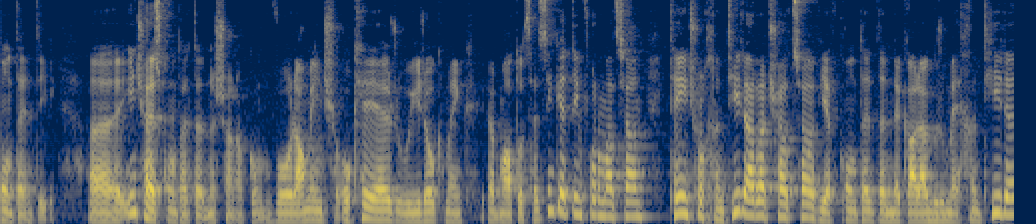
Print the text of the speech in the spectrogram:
կոնտենտի։ Ինչ է այս կոնտենտը նշանակում, որ ամեն ինչ օքեյ էր ու իրոք մենք մատուցեցինք այդ ինֆորմացիան, թե ինչ որ խնդիր առաջացավ եւ կոնտենտը նկարագրում է խնդիրը,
